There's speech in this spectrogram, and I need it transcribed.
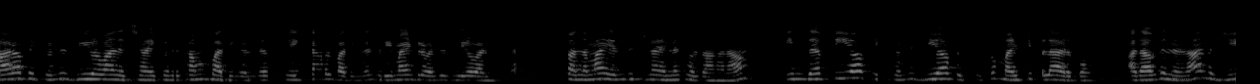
ஆர் ஆஃப் எக்ஸ் வந்து ஜீரோவா இருந்துச்சுன்னா இப்போ இந்த சம் பார்த்தீங்கன்னா இந்த எக்ஸாம்பிள் பாத்தீங்கன்னா இந்த ரிமைண்டர் வந்து ஜீரோவா இருந்துச்சுன்னா ஸோ அந்த மாதிரி இருந்துச்சுன்னா என்ன சொல்றாங்கன்னா இந்த பி ஆஃப் எக்ஸ் வந்து ஜி ஆஃப் எக்ஸுக்கு க்கு இருக்கும். அதாவது என்னன்னா இந்த ஜி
